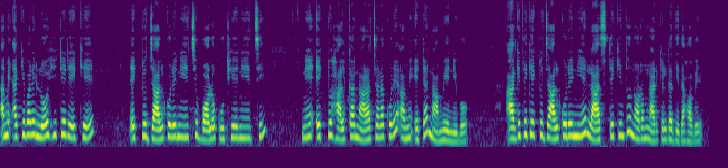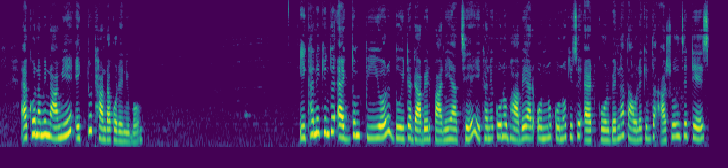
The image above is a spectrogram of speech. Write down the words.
আমি একেবারে লো হিটে রেখে একটু জাল করে নিয়েছি, বলক উঠিয়ে নিয়েছি। নিয়ে একটু হালকা নাড়াচাড়া করে আমি এটা নামিয়ে নিব। আগে থেকে একটু জাল করে নিয়ে লাস্টে কিন্তু নরম নারকেলটা দিতে হবে। এখন আমি নামিয়ে একটু ঠান্ডা করে নিব। এখানে কিন্তু একদম পিওর দুইটা ডাবের পানি আছে। এখানে কোনোভাবে আর অন্য কোনো কিছু অ্যাড করবেন না। তাহলে কিন্তু আসল যে টেস্ট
